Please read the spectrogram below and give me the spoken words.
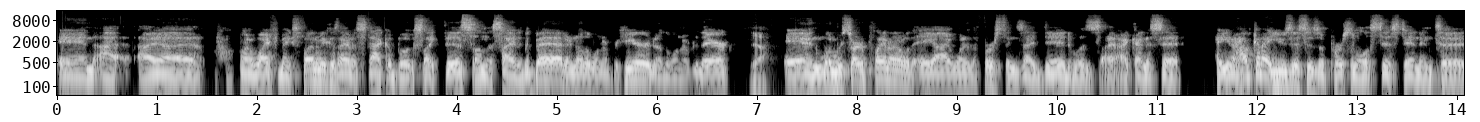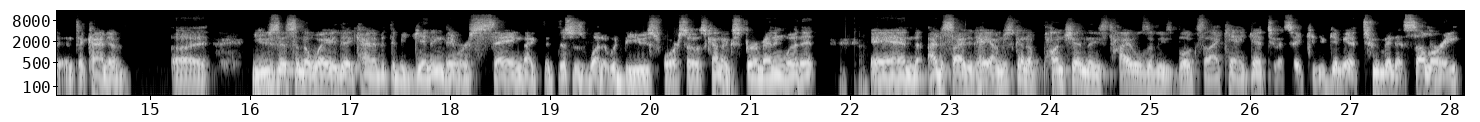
and I, I uh, my wife makes fun of me because I have a stack of books like this on the side of the bed, another one over here, another one over there. Yeah. And when we started playing around with AI, one of the first things I did was I, I kind of said, hey, you know, how can I use this as a personal assistant and to and to kind of uh, use this in the way that kind of at the beginning they were saying like that this is what it would be used for. So it's kind of experimenting with it. Okay. And I decided, hey, I'm just going to punch in these titles of these books that I can't get to and say, can you give me a two minute summary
